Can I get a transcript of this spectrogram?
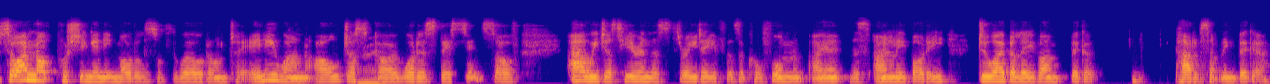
so I'm not pushing any models of the world onto anyone. I'll just right. go, what is their sense of are we just here in this 3D physical form, I, this only body? Do I believe I'm bigger, part of something bigger?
